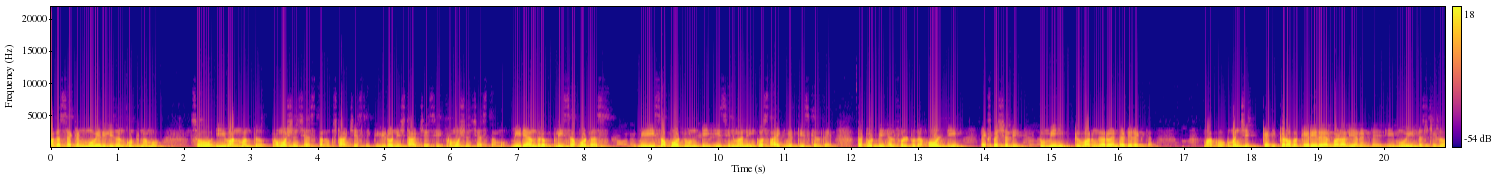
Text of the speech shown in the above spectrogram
ఆగస్ట్ సెకండ్ మూవీ రిలీజ్ అనుకుంటున్నాము. సో ఈ వన్ మంత్ ప్రమోషన్ చేస్తాను. స్టార్ట్ చేసి హీరోని స్టార్ట్ చేసి ప్రమోషన్ చేస్తాము. మీడియా అందరూ ప్లీజ్ సపోర్ట్ అస్ మీ సపోర్ట్ ఉండి ఈ సినిమాని ఇంకో స్థాయికి మీరు తీసుకెళ్తే that would be helpful to the whole team especially to మీ to Varun garu and the డైరెక్టర్ మాకు ఒక మంచి ఇక్కడ ఒక కెరీర్ ఏర్పడాలి అని అంటే ఈ మూవీ ఇండస్ట్రీలో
